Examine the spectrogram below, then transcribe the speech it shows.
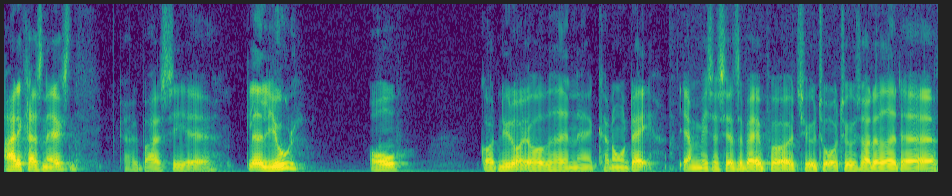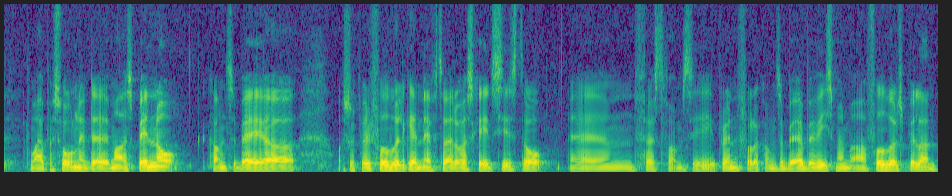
Hej, det er Christian Eriksen. Jeg vil bare sige uh, glædelig jul og godt nytår. Jeg håber, I havde en uh, kanon dag. Jamen, hvis jeg ser tilbage på øh, 2022, så har det været et, uh, for mig personligt et uh, meget spændende år. Jeg kom tilbage og, og skulle spille fodbold igen efter, hvad der var sket sidste år. Uh, først og fremmest i Brentford, der kom tilbage og beviste, at man var fodboldspilleren.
